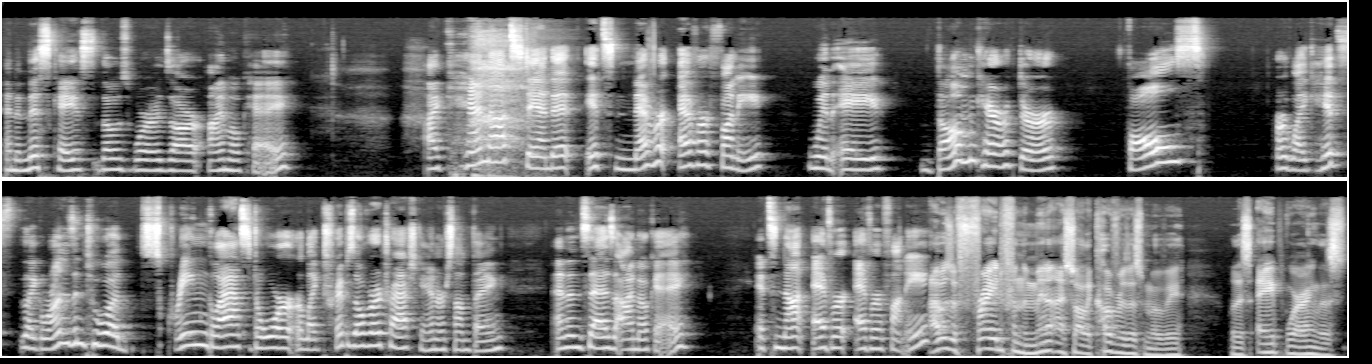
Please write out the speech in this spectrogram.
And in this case, those words are I'm okay. I cannot stand it. It's never ever funny when a dumb character falls or like hits, like runs into a screen glass door or like trips over a trash can or something and then says, I'm okay. It's not ever, ever funny. I was afraid from the minute I saw the cover of this movie with this ape wearing this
